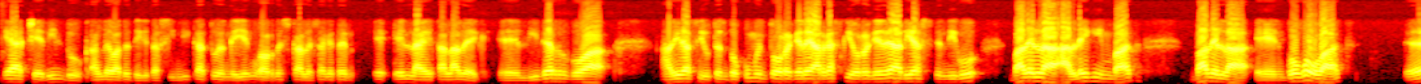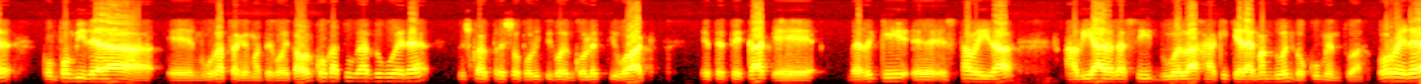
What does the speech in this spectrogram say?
EH Bilduk alde batetik eta sindikatuen gehiengo ordezkal dezaketen e, ELA eta LABek eh, lidergoa adirazi duten dokumentu horrek ere, argazki horrek ere ariazten digu, badela alegin bat, badela eh, gogo bat, eh, konponbidea eh, urratzak emateko. Eta hor kokatu behar dugu ere, Euskal Preso Politikoen kolektiboak, EPPKak eh, berriki e, eztabaida abiarazi duela jakitera eman duen dokumentua. Horre ere,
